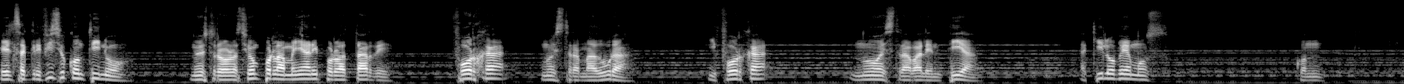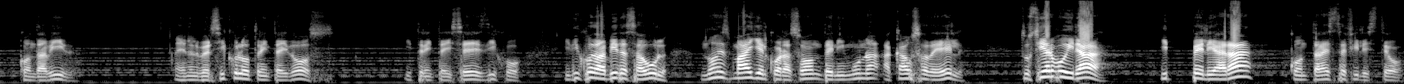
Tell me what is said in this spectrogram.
El sacrificio continuo, nuestra oración por la mañana y por la tarde, forja nuestra madura y forja nuestra valentía. Aquí lo vemos con, con David. En el versículo 32 y 36 dijo, y dijo David a Saúl, no desmaye el corazón de ninguna a causa de él. Tu siervo irá y peleará contra este filisteo.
